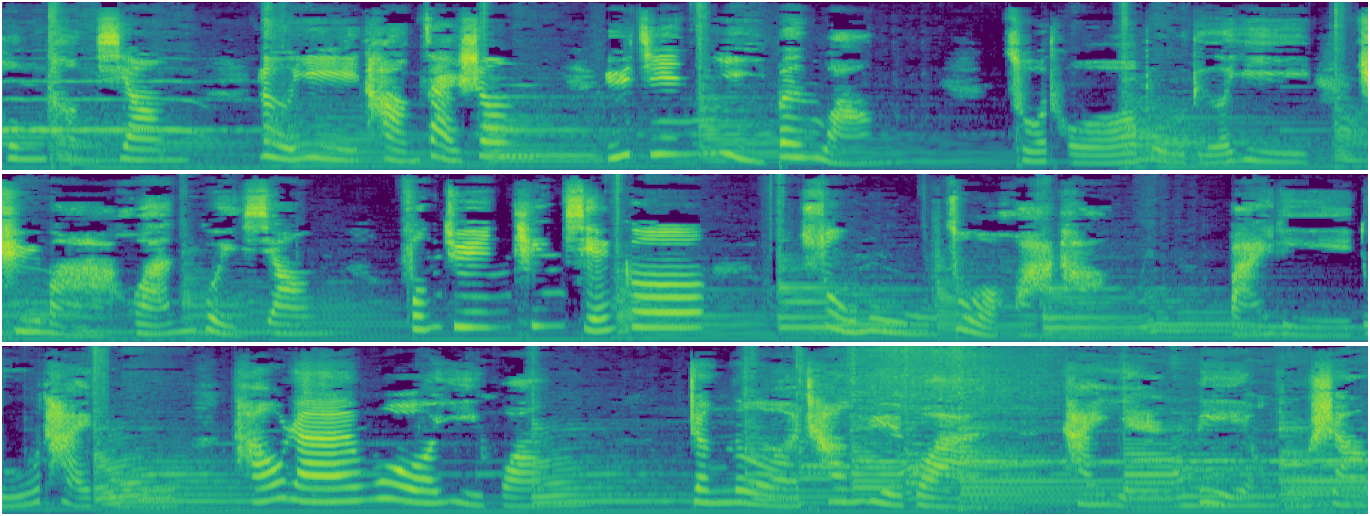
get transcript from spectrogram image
空腾香。乐意躺在生，于今亦奔亡。蹉跎不得意，驱马还桂乡。逢君听弦歌，肃穆坐华堂。百里独太古。陶然卧一黄，争乐昌乐馆，开颜猎狐觞。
